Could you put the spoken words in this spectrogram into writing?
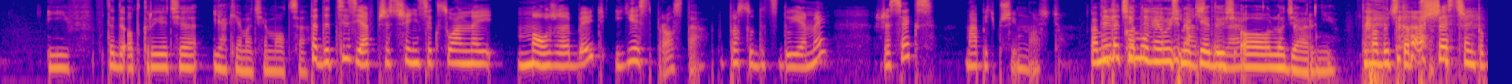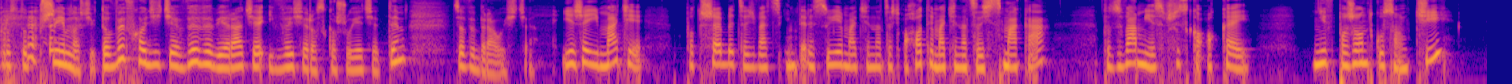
i wtedy odkryjecie, jakie macie moce. Ta decyzja w przestrzeni seksualnej może być i jest prosta. Po prostu decydujemy, że seks ma być przyjemnością. Pamiętacie, tyle mówiłyśmy kiedyś tyle. o lodziarni. To ma być ta przestrzeń po prostu przyjemności. To wy wchodzicie, wy wybieracie i wy się rozkoszujecie tym, co wybrałyście. Jeżeli macie potrzeby, coś was interesuje, macie na coś ochoty, macie na coś smaka, to z wami jest wszystko ok. Nie w porządku są ci,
